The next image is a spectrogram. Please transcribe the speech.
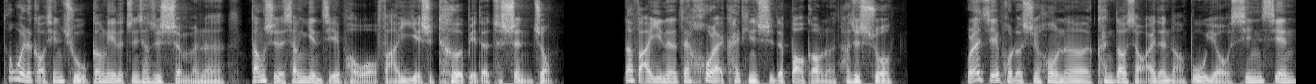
他为了搞清楚肛裂的真相是什么呢？当时的香艳解剖哦，法医也是特别的慎重。那法医呢，在后来开庭时的报告呢，他是说，我来解剖的时候呢，看到小爱的脑部有新鲜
